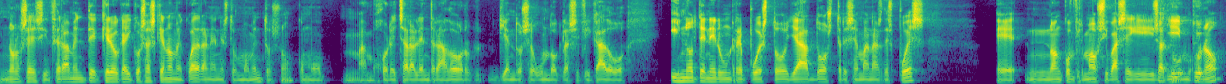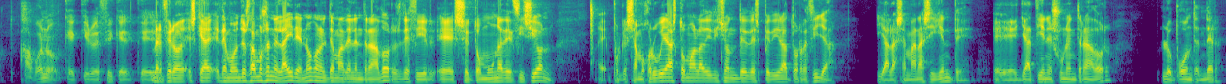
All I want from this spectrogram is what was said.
No lo sé, sinceramente creo que hay cosas que no me cuadran en estos momentos, ¿no? Como a lo mejor echar al entrenador yendo segundo clasificado y no tener un repuesto ya dos, tres semanas después. Eh, no han confirmado si va a seguir o, no. Ah, bueno, que quiero decir que, Me refiero, es que de momento estamos en el aire, ¿no? Con el tema del entrenador. Es decir, eh, se tomó una decisión. Eh, porque si a lo mejor hubieras tomado la decisión de despedir a Torrecilla y a la semana siguiente ya tienes un entrenador, lo puedo entender.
